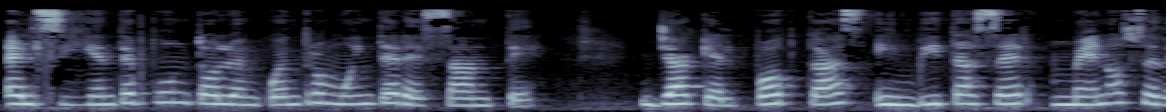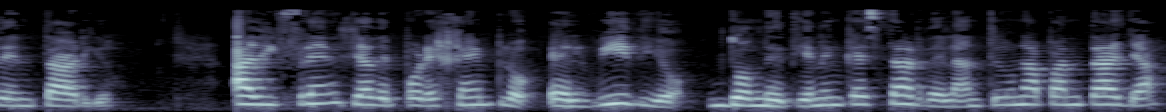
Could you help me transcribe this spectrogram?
El siguiente punto lo encuentro muy interesante, ya que el podcast invita a ser menos sedentario. A diferencia de, por ejemplo, el vídeo, donde tienen que estar delante de una pantalla,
